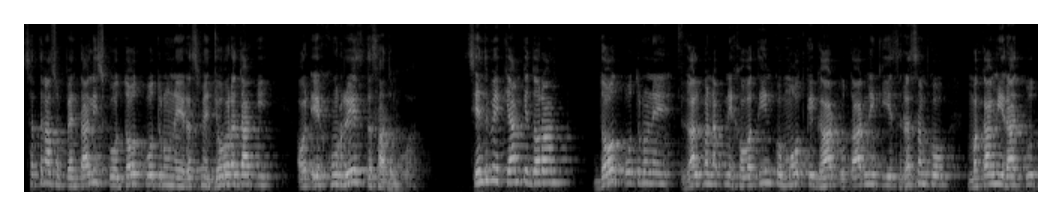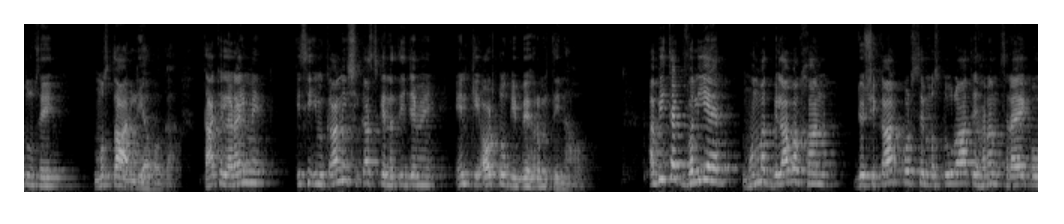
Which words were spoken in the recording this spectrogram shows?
1745 को दौद पोतरों ने रस्म जोहर अदा की और एक खूनरेज तसादम हुआ। सिंध में क्याम के दौरान दौद पोतरों ने गालबन अपनी खातन को मौत के घाट उतारने की इस रस्म को मकामी राजपूतों से मुस्तार लिया होगा, ताकि लड़ाई में किसी इम्कानी शिकस्त के नतीजे में इनकी औरतों की बेहरमती ना हो। अभी तक वली मोहम्मद बिलावल खान, जो शिकारपुर से मस्तूरात हरम सराय को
